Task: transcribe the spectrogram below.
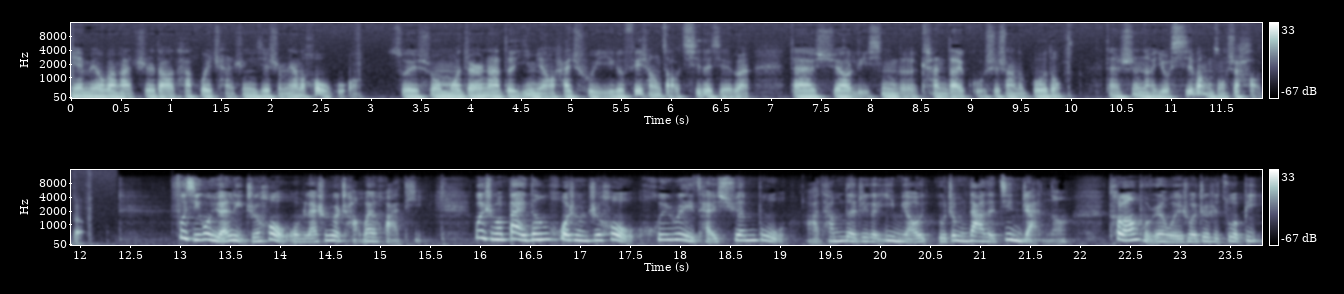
你也没有办法知道它会产生一些什么样的后果。所以说，Moderna 的疫苗还处于一个非常早期的阶段，大家需要理性的看待股市上的波动。但是呢，有希望总是好的。复习过原理之后，我们来说说场外话题。为什么拜登获胜之后，辉瑞才宣布啊他们的这个疫苗有这么大的进展呢？特朗普认为说这是作弊，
